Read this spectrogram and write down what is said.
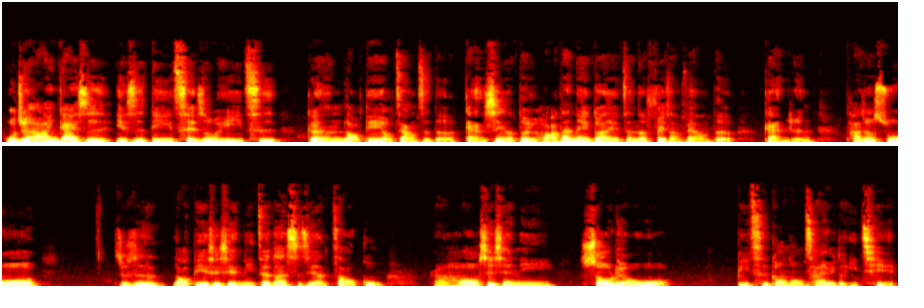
我觉得他应该是也是第一次，也是唯一一次跟老爹有这样子的感性的对话，但那一段也真的非常非常的感人。他就说，就是老爹，谢谢你这段时间的照顾，然后谢谢你收留我，彼此共同参与的一切，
